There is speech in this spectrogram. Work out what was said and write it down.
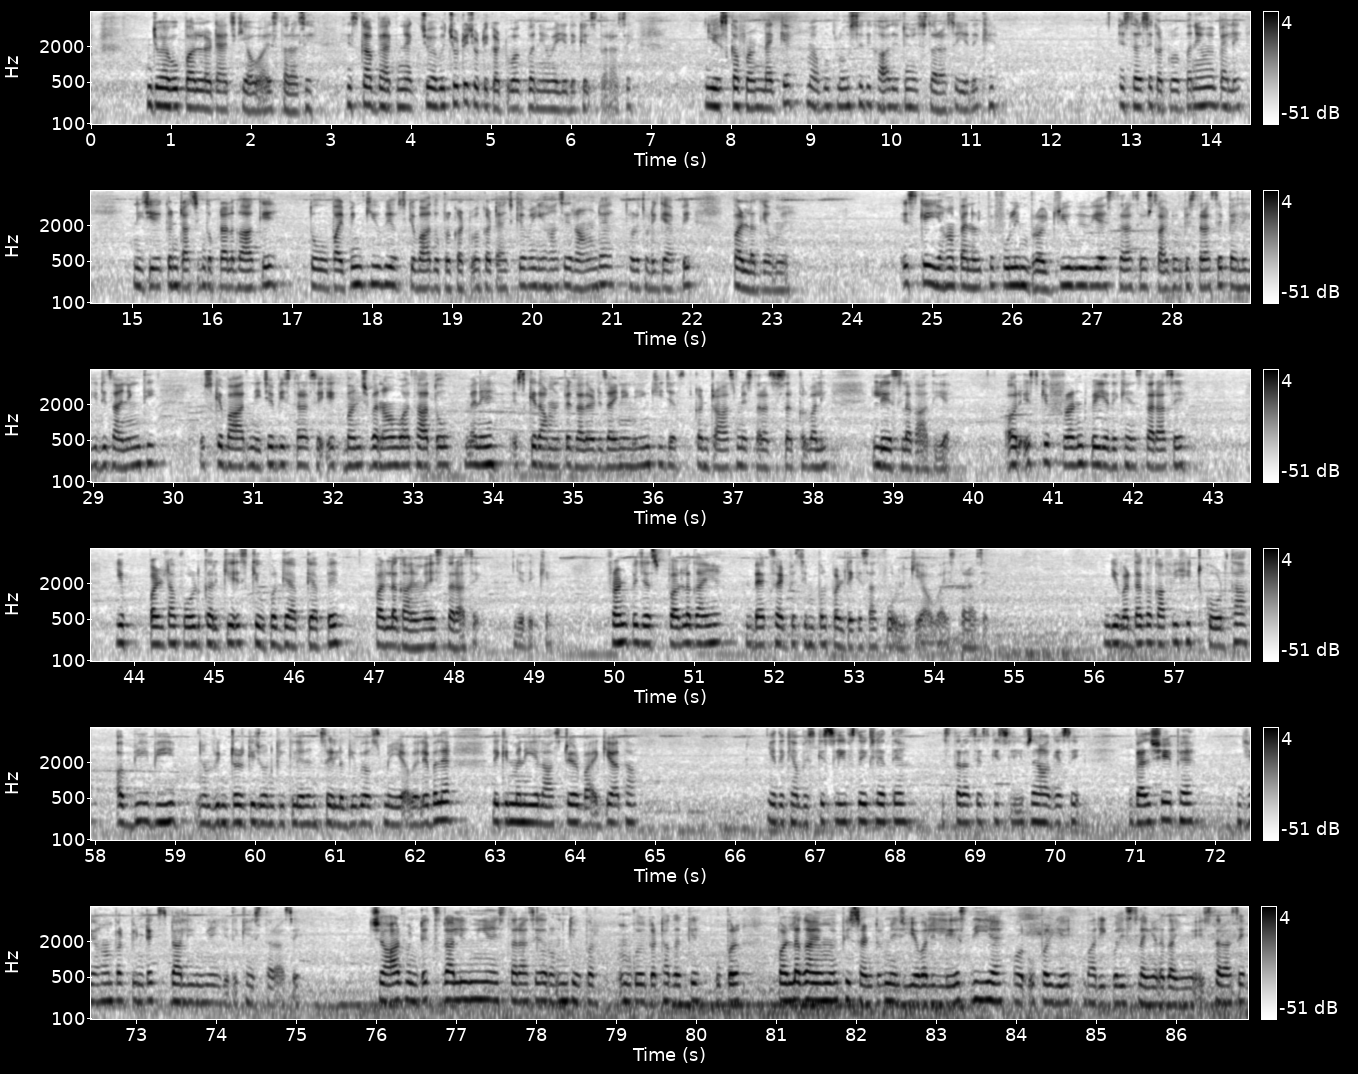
जो है वो पर्ल अटैच किया हुआ है इस तरह से। इसका बैक नेक जो है वो छोटे छोटे कट वर्क बने हुए हैं। ये देखें, इस तरह से। ये इसका फ्रंट नेक है। मैं आपको क्लोज से दिखा देती हूँ, इस तरह से, ये देखें। इस तरह से कट वर्क बने हुए हैं। पहले नीचे एक कंट्रास्टिंग कपड़ा लगा के तो पाइपिंग की हुई है, उसके बाद ऊपर कट वर्क अटैच किए हुए हैं। यहाँ से राउंड है थोड़े थोड़े गैप पे पर लगे हुए हैं। इसके यहाँ पैनल पे फुल एम्ब्रॉयड्री हुई हुई है, इस तरह से और साइडों पे इस तरह से, पहले ही डिज़ाइनिंग थी। उसके बाद नीचे भी इस तरह से एक बंच बना हुआ था तो मैंने इसके दामन पे ज़्यादा डिज़ाइनिंग नहीं की, जैसे कंट्रास्ट में इस तरह से सर्कल वाली लेस लगा दी है। और इसके फ्रंट पे ये देखें, इस तरह से ये पलटा फोल्ड करके इसके ऊपर गैप गैप पे पर लगाए हुए हैं, इस तरह से। ये देखें, फ्रंट पे जस्ट पर लगाए हैं, बैक साइड पे सिंपल पलटे के साथ फोल्ड किया हुआ है, इस तरह से। ये वर्दा का काफ़ी हिट कोड था अभी भी विंटर की जो उनकी क्लियरेंस सेल लगी हुई है, उसमें ये अवेलेबल है। लेकिन मैंने ये लास्ट ईयर बाय किया था। ये देखें, अब इसकी स्लीव्स देख लेते हैं। इस तरह से इसकी स्लीव्स हैं, आगे से बेल शेप है। यहाँ पर पिंटेक्स डाली हुई हैं, ये देखें इस तरह से। चार पिंटेक्स डाली हुई हैं इस तरह से, और उनके ऊपर, उनको इकट्ठा करके ऊपर पर लगाए हुए हैं। फिर सेंटर में ये वाली लेस दी है, और ऊपर ये बारीक वाली सिलाइयाँ लगाई हुई हैं, इस तरह से।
